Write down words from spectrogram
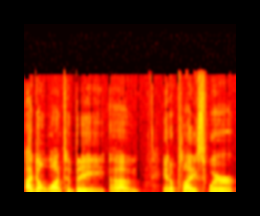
I don't want to be um, in a place where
